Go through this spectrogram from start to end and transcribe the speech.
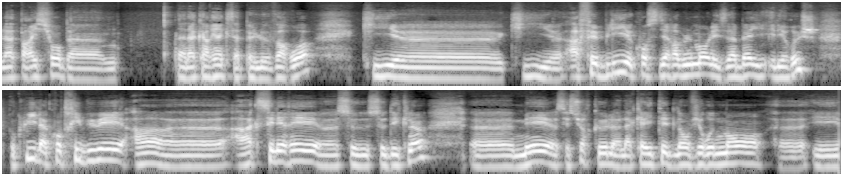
l'apparition d'un un acarien qui s'appelle le varroa, qui, euh, qui affaiblit considérablement les abeilles et les ruches. Donc lui, il a contribué à, euh, à accélérer euh, ce, ce, déclin, euh, mais c'est sûr que la, la qualité de l'environnement euh, et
